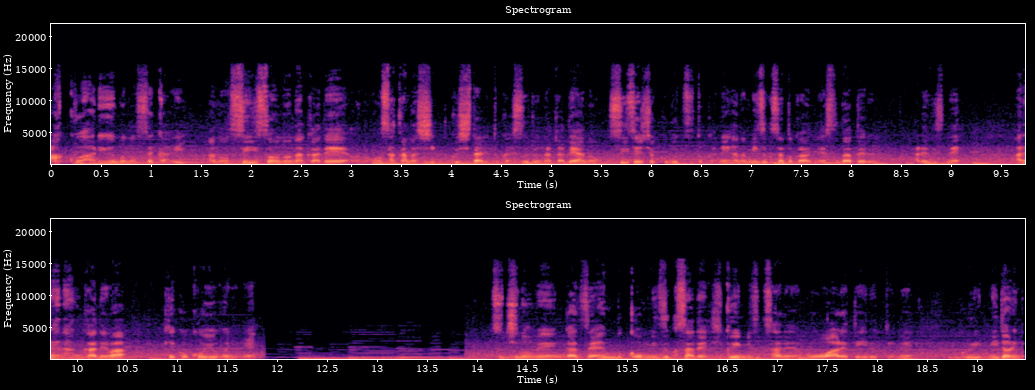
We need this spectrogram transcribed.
アクアリウムの世界あの水槽の中であのお魚飼育したりとかする中であの水生植物とかねあの水草とかをね育てるあれですね。あれなんかでは結構こういう風にね土の面が全部こう水草で低い水草で覆われているっていうね緑の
